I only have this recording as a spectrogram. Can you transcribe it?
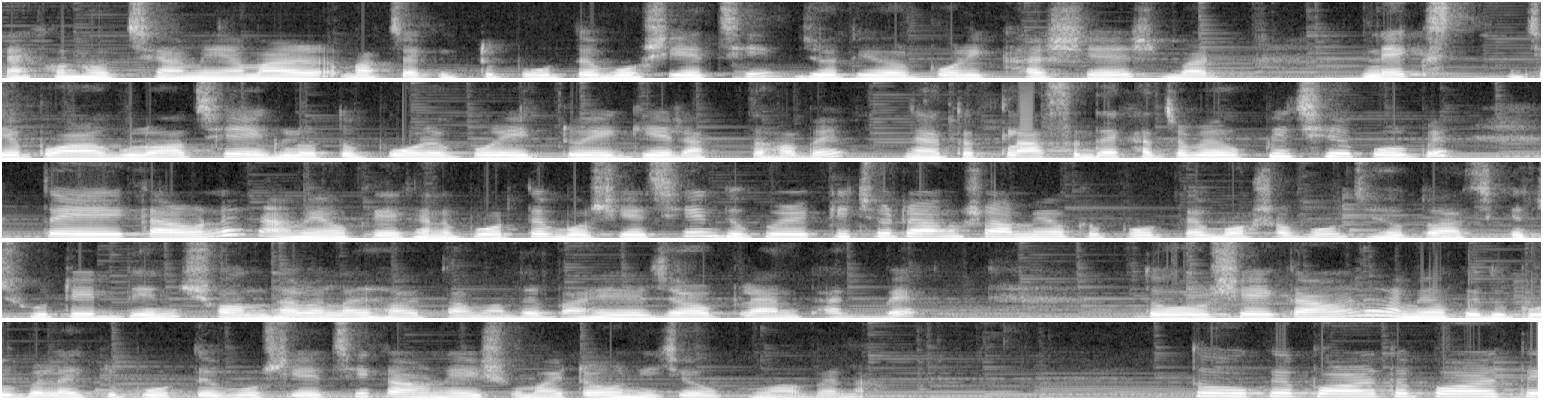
এখন হচ্ছে আমি আমার বাচ্চাকে একটু পড়তে বসিয়েছি। যদিও ওর পরীক্ষা শেষ বাট নেক্সট যে পড়াগুলো আছে, এগুলো তো পড়ে পড়ে একটু এগিয়ে রাখতে হবে। নয়তো ক্লাসে দেখা যাবে ও পিছিয়ে পড়বে। তো এই কারণে আমি ওকে এখানে পড়তে বসিয়েছি। দুপুরের কিছুটা অংশ আমি ওকে পড়তে বসাবো। যেহেতু আজকে ছুটির দিন, সন্ধ্যাবেলায় হয়তো আমাদের বাইরে যাওয়ার প্ল্যান থাকবে। তো সেই কারণে আমি ওকে দুপুরবেলা একটু পড়তে বসিয়েছি, কারণ এই সময়টাও নিজেও ঘুমাবে না। তো ওকে পড়াতে পড়াতে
